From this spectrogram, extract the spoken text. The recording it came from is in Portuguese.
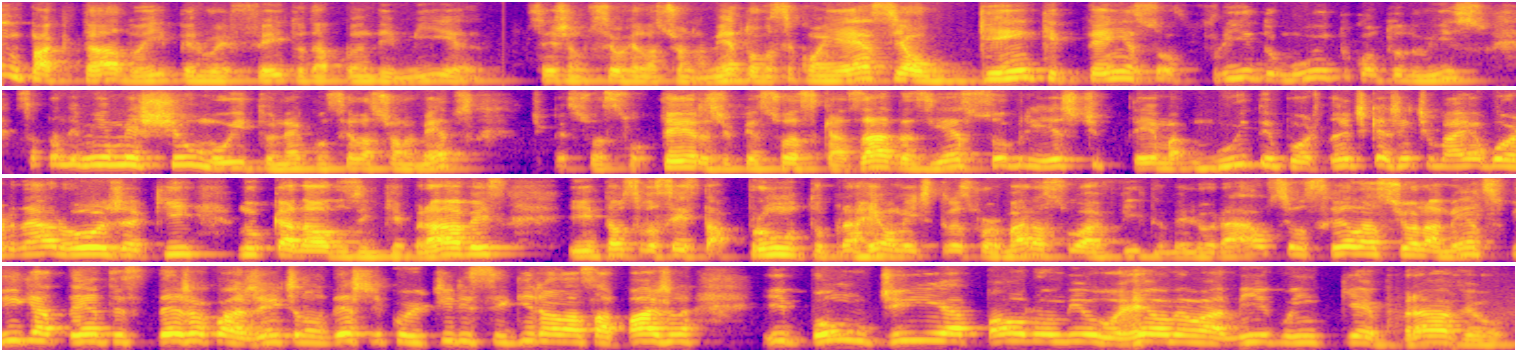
Foi impactado aí pelo efeito da pandemia, seja no seu relacionamento, ou você conhece alguém que tenha sofrido muito com tudo isso? Essa pandemia mexeu muito, né, com os relacionamentos, pessoas solteiras, de pessoas casadas, e é sobre este tema muito importante que a gente vai abordar hoje aqui no canal dos Inquebráveis. E então, se você está pronto para realmente transformar a sua vida, melhorar os seus relacionamentos, fique atento, esteja com a gente, não deixe de curtir e seguir a nossa página. E bom dia, Paulo Milreu, meu amigo inquebrável.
